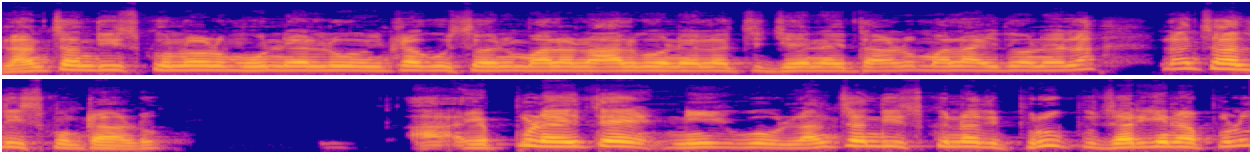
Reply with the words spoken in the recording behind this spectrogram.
లంచం తీసుకున్నాడు మూడు నెలలు ఇంట్లో కూర్చొని మళ్ళీ నాలుగో నెల వచ్చి జైన్ అవుతాడు మళ్ళీ ఐదో నెల లంచాలు తీసుకుంటాడు. ఎప్పుడైతే నీకు లంచం తీసుకున్నది ప్రూఫ్ జరిగినప్పుడు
